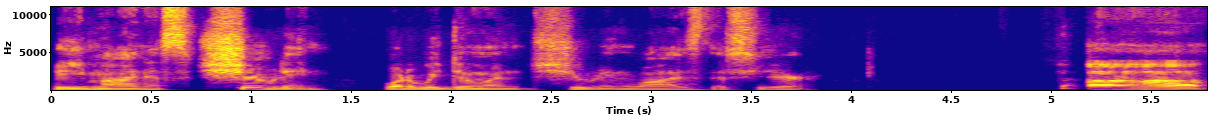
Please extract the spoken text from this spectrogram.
B minus shooting. What are we doing shooting wise this year? Uh,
